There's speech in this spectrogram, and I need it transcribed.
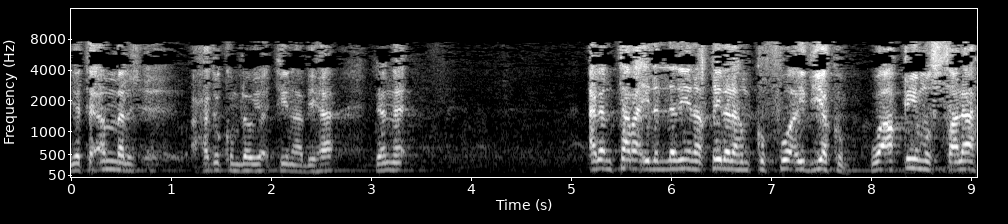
يتأمل أحدكم لو يأتينا بها لأن ألم تر إلى الذين قيل لهم كفوا أيديكم وأقيموا الصلاة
